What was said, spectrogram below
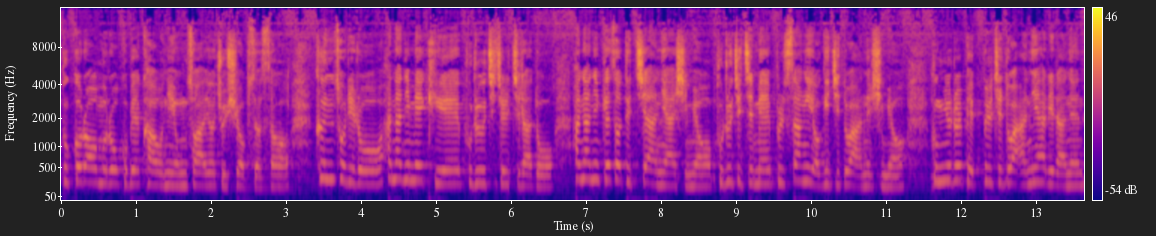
부끄러움으로 고백하오니 용서하여 주시옵소서. 큰 소리로 하나님의 귀에 부르짖을지라도 하나님께서 듣지 아니하시며 부르짖음에 불쌍히 여기지도 않으시며 긍휼을 베풀지도 아니하리라는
